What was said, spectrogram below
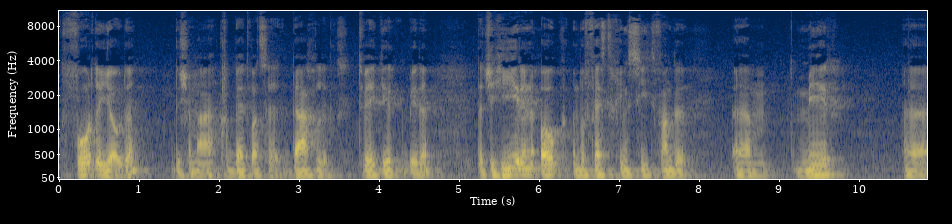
voor de Joden, de Shema, het gebed wat ze dagelijks twee keer bidden, dat je hierin ook een bevestiging ziet van de um, meer, uh,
